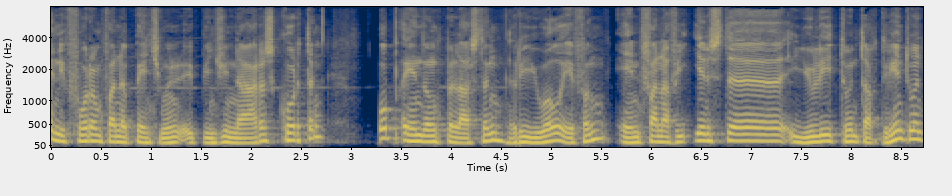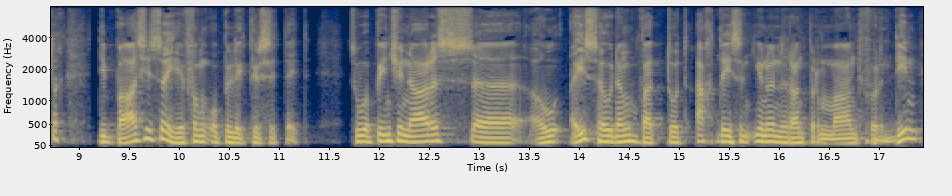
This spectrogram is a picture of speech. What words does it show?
in die vorm van 'n pensioen pensionaris korting op eiendomsbelasting, rioolheffing en vanaf die 1ste Julie 2023 die basiese heffing op elektrisiteit. So 'n pensionaris uh huishouding wat tot R8100 per maand verdien,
